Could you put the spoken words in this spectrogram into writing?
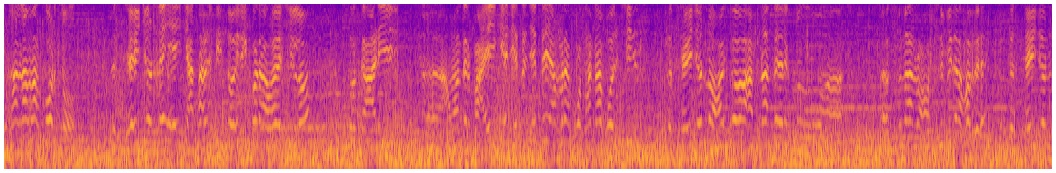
উঠানামা করতো। সেই জন্যে এই চাতালটি তৈরি করা হয়েছিল। তো গাড়ি আমাদের বাইকে যেতে যেতে আমরা কথাটা বলছি। তো সেই জন্য হয়তো আপনাদের একটু শোনার অসুবিধা হবে। তো সেই জন্য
